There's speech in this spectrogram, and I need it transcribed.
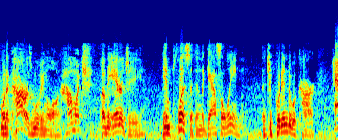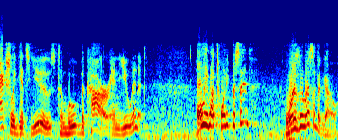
When a car is moving along, how much of the energy implicit in the gasoline that you put into a car actually gets used to move the car and you in it? Only about 20%. Where does the rest of it go?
